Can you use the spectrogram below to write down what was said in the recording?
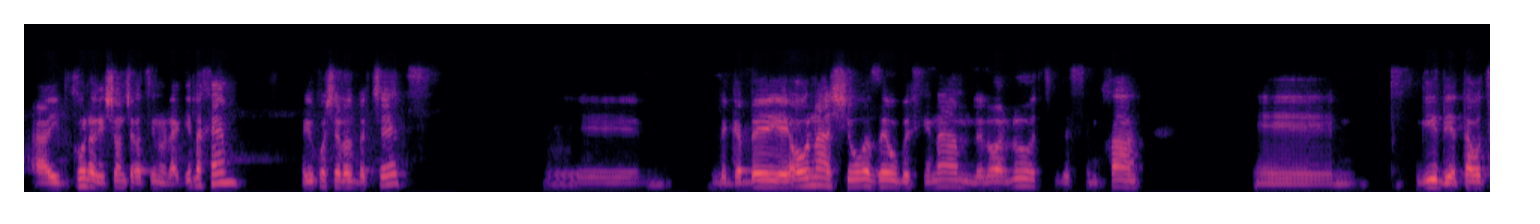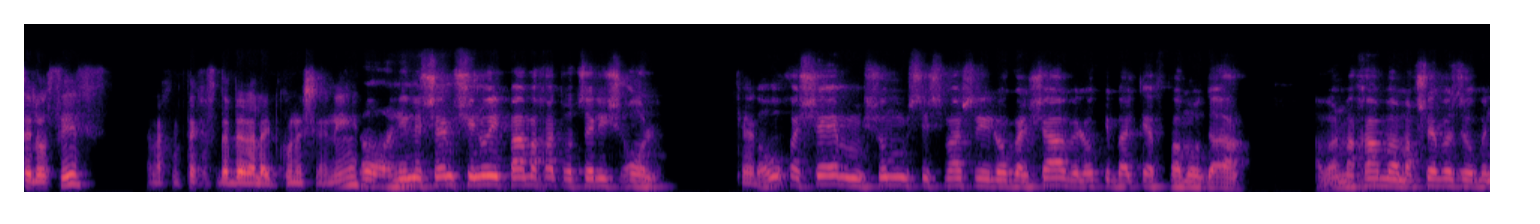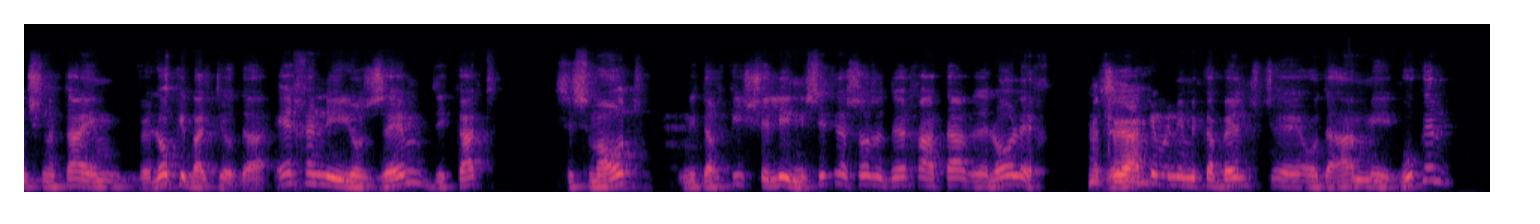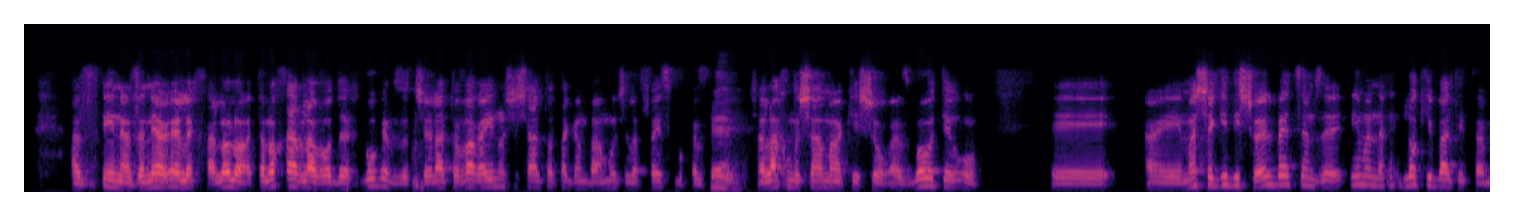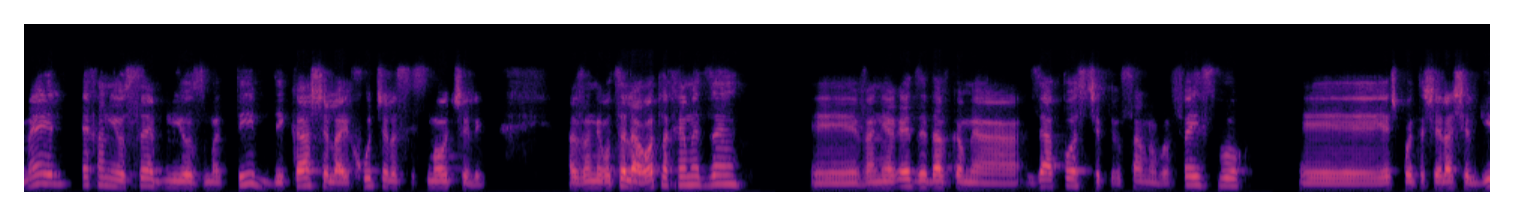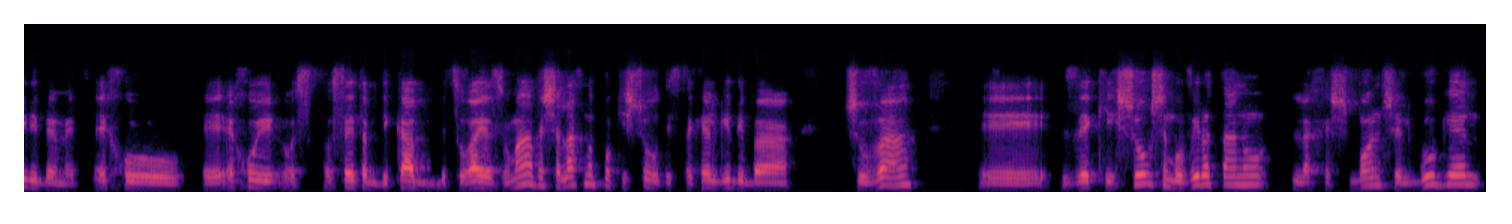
העדכון הראשון שרצינו להגיד לכם, היו פה שאלות בצ'אט, לגבי אורנה השיעור הזה הוא בחינם ללא עלות, בשמחה גידי, אתה רוצה להוסיף? אנחנו תכף נדבר על העדכון השני. לא, אני לשם שינוי פעם אחת רוצה לשאול. כן. ברוך השם, שום סיסמה שלי לא גלשה ולא קיבלתי אף פעם הודעה. אבל מאחר והמחשב הזה הוא בן שנתיים ולא קיבלתי הודעה, איך אני יוזם בדיקת סיסמאות מדרכי שלי? ניסיתי לעשות את זה דרך האתר, זה לא הולך. מצוין. ורק אם אני מקבל אה, הודעה מגוגל? אז הנה, אז אני אראה לך, לא, לא, אתה לא חייב לעבוד דרך גוגל, זאת שאלה טובה, ראינו ששאלת אותה גם בעמוד של הפייסבוק, אז כן. שלחנו שם קישור, אז בואו תראו, אה, מה שגידי שואל בעצם זה אם אני לא קיבלתי את המייל, איך אני עושה מיוזמתי בדיקה של האיכות של הסיסמאות שלי. אז אני רוצה להראות לכם את זה, ואני אראה את זה דווקא מה... זה הפוסט שפרסמנו בפייסבוק, יש פה את השאלה של גידי באמת, איך הוא, איך הוא עושה את הבדיקה בצורה יזומה, ושלחנו פה קישור, תסתכל גידי בתשובה, זה קישור שמוביל אותנו לחשבון של גוגל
